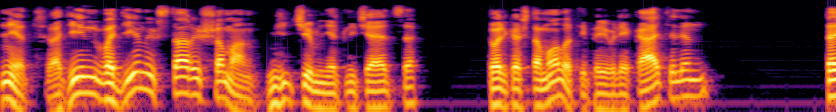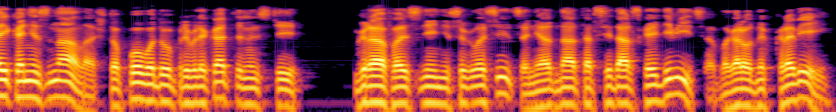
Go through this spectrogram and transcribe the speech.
Нет, один в один их старый шаман ничем не отличается. Только что молод и привлекателен. Тайка не знала, что по поводу привлекательности графа с ней не согласится ни одна торсидарская девица благородных кровей.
